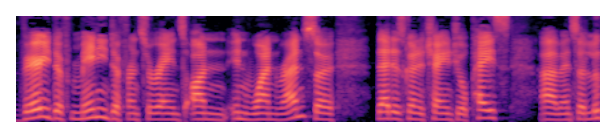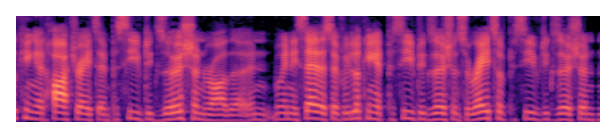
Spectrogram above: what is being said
very different, many different terrains on in one run. So that is going to change your pace. Um, and so looking at heart rates and perceived exertion rather. And when you say this, if we're looking at perceived exertion, so rates of perceived exertion,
